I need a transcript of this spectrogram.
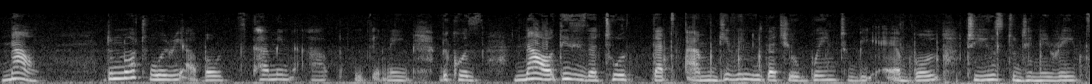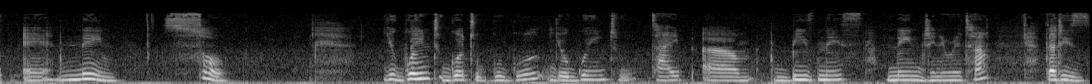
Now do not worry about coming up with a name because now this is the tool that i'm giving you that you're going to be able to use to generate a name. So you're going to go to google you're going to type um, business name generator. That is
